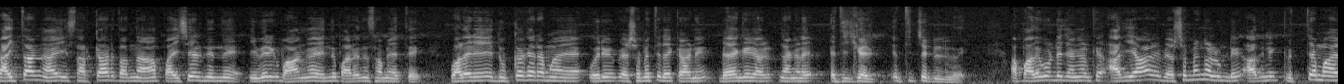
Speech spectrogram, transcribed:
കൈത്താങ്ങായി സർക്കാർ തന്ന ആ പൈസയിൽ നിന്ന് ഇവർ വാങ്ങുക എന്ന് പറയുന്ന സമയത്ത് വളരെ ദുഃഖകരമായ ഒരു വിഷമത്തിലേക്കാണ് ബാങ്കുകൾ ഞങ്ങളെ എത്തിക്ക എത്തിച്ചിട്ടുള്ളത്. അപ്പോൾ അതുകൊണ്ട് ഞങ്ങൾക്ക് അതിയായ വിഷമങ്ങളുണ്ട്. അതിന് കൃത്യമായ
